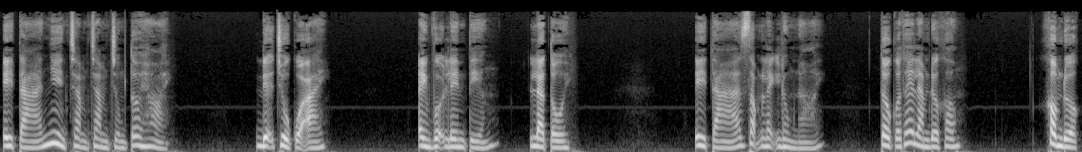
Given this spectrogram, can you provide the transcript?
Y tá nhìn chằm chằm chúng tôi hỏi. Địa chủ của ai? Anh vội lên tiếng. Là tôi. Y tá giọng lạnh lùng nói. Tôi có thể làm được không? Không được.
